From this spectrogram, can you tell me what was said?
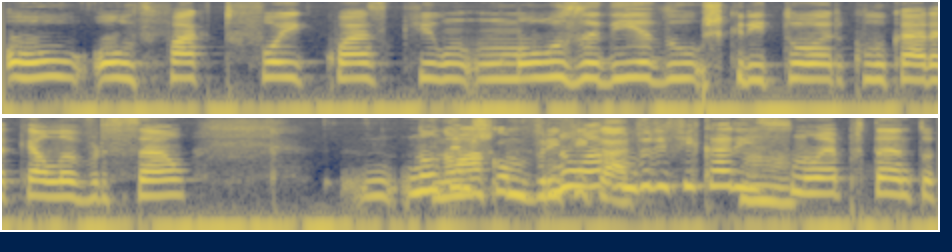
ou, ou de facto foi quase que um, uma ousadia do escritor colocar aquela versão não, não temos, há como verificar. Não há como verificar isso, uhum. não é? Portanto,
